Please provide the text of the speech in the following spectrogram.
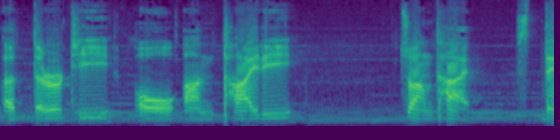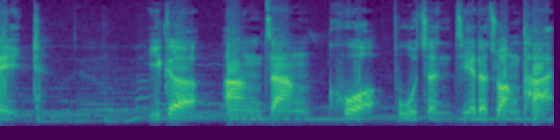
a dirty or untidy 状态 state，一个肮脏或不整洁的状态。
